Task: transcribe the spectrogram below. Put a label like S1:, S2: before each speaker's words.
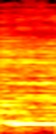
S1: Amen.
